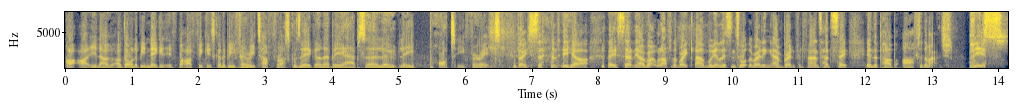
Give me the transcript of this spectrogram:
I, I, you know I don't want to be negative but I think it's going to be very tough for us because they're going to be absolutely potty for it. They certainly are. They certainly are. Right well after the break um, we're going to listen to what the Reading and Brentford fans had to say in the pub after the match. This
